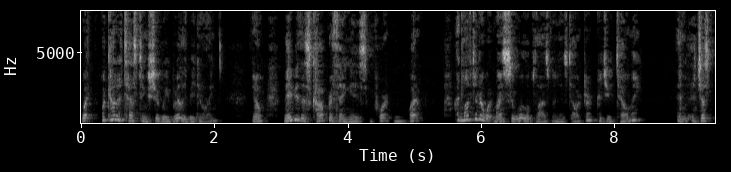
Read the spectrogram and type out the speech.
What, what kind of testing should we really be doing? You know, maybe this copper thing is important. What I'd love to know what my ceruloplasmin is, doctor. Could you tell me? And it just,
